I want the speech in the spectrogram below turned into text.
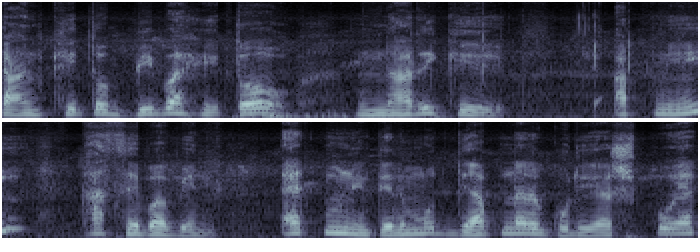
কাঙ্ক্ষিত বিবাহিত নারীকে আপনি কাছে পাবেন। এক মিনিটের মধ্যে আপনার ঘুরে আসব, এক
